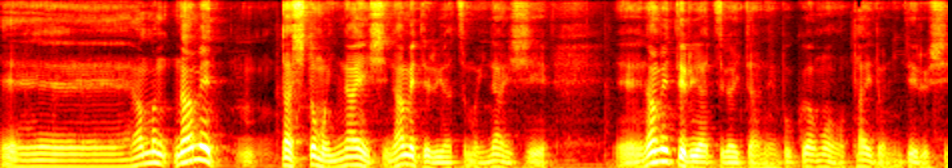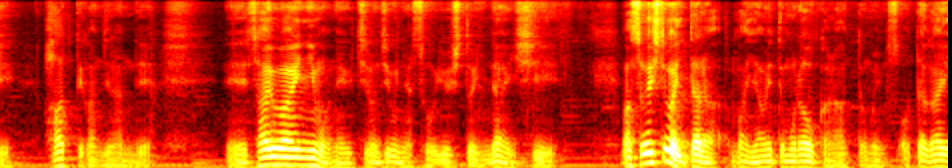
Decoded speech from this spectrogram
えー、あんま舐めた人もいないし、舐めてるやつもいないし、えー、舐めてるやつがいたらね、僕はもう態度に出るし、はって感じなんで、えー、幸いにもね、うちのジムにはそういう人いないし、まあそういう人がいたら、まあやめてもらおうかなって思います。お互い、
